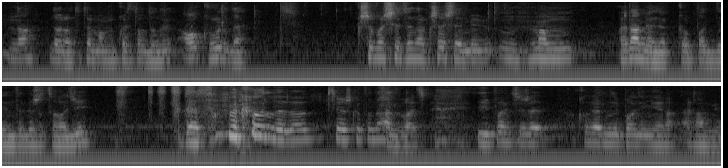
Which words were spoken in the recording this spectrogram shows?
No, dobra, tutaj mamy quest oddany. O kurde. Krzywo siedzę na krześle, mam ramię lekko podnięte, wiesz o co chodzi? I Teraz, no kurde, no ciężko to nazwać. I powiem ci, że cholernie boli mnie ra ramię,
